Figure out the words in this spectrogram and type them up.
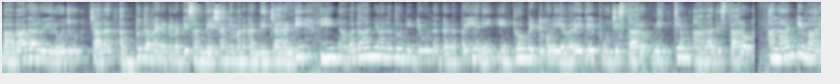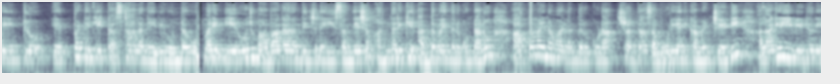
బాబాగారు ఈరోజు చాలా అద్భుతమైనటువంటి సందేశాన్ని మనకు అందించారండి. ఈ నవధాన్యాలతో నిండి ఉన్న గణపయ్యని ఇంట్లో పెట్టుకొని ఎవరైతే పూజిస్తారో నిత్యం ఆరాధిస్తారో అలాంటి వారి ఇంట్లో ఎప్పటికీ కష్టాలనేవి ఉండవు. మరి ఈ రోజు బాబా గారు అందించిన ఈ సందేశం అందరికీ అర్థమైందనుకుంటాను. అర్థమైన వాళ్ళందరూ కూడా శ్రద్ధ సబూరి అని కమెంట్ చేయండి. అలాగే ఈ వీడియోని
